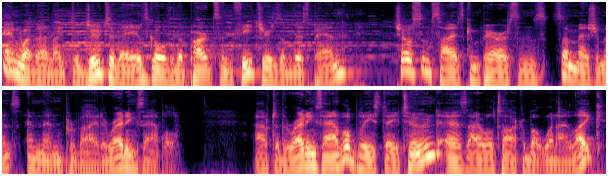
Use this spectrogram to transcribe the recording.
And what I'd like to do today is go over the parts and features of this pen, show some size comparisons, some measurements, and then provide a writing sample. After the writing sample, please stay tuned as I will talk about what I like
